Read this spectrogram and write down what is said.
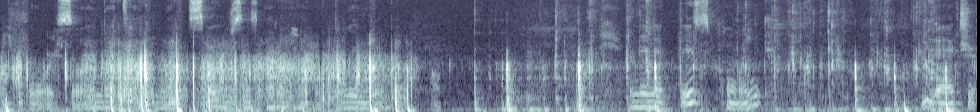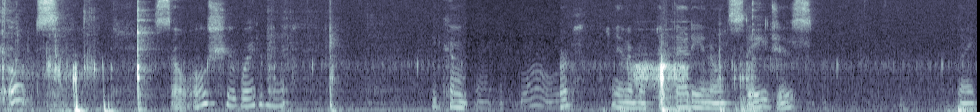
before. So, and that's how I like it smooth since I don't have a blender. And then at this point, you add your oats. So, oh shoot, wait a minute. You can add the flour, and I'm gonna put that in on stages, like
